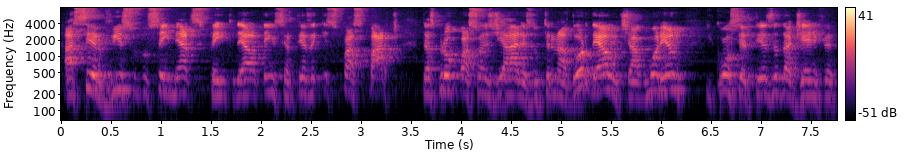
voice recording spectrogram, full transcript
a serviço dos 100 metros peito dela. Tenho certeza que isso faz parte das preocupações diárias do treinador dela, o Thiago Moreno, e com certeza da Jennifer,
